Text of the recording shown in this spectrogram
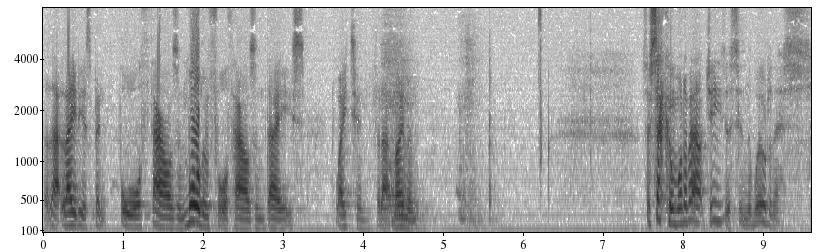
that that lady has spent 4,000, more than 4,000 days waiting for that moment. So, second, what about Jesus in the wilderness?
